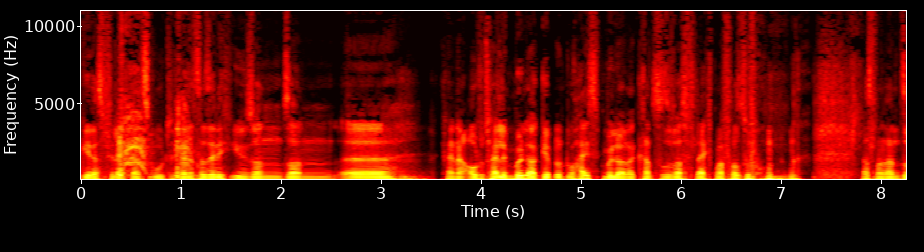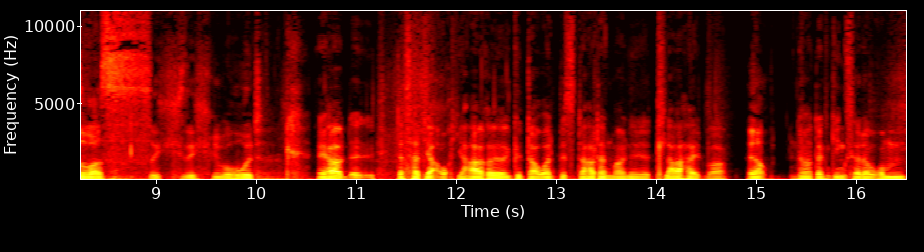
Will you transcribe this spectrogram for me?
geht das vielleicht ganz gut. Wenn es tatsächlich irgendwie so ein, so ein, äh, keine Autoteile Müller gibt und du heißt Müller, dann kannst du sowas vielleicht mal versuchen, dass man dann sowas sich, sich rüberholt. Ja, das hat ja auch Jahre gedauert, bis da dann mal eine Klarheit war. Ja. Ne, dann ging es ja darum,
